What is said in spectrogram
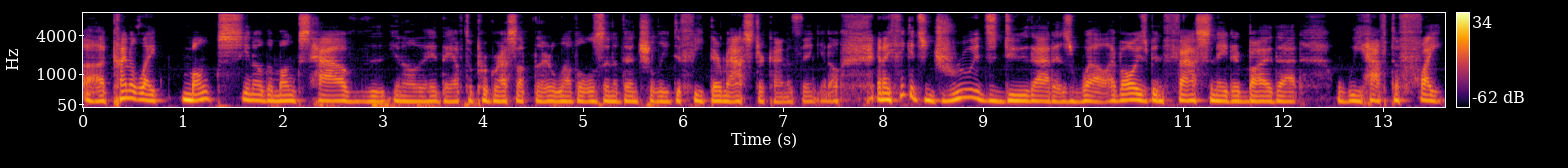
uh, kind of like monks. You know, the monks have the, you know, they, they have to progress up their levels and eventually defeat their master, kind of thing. You know, and I think it's druids do that as well. I've always been fascinated by that. We have to fight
